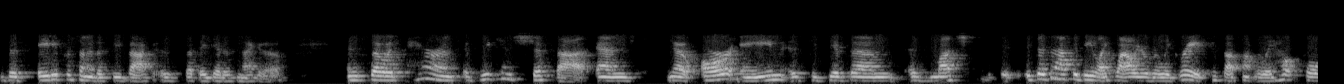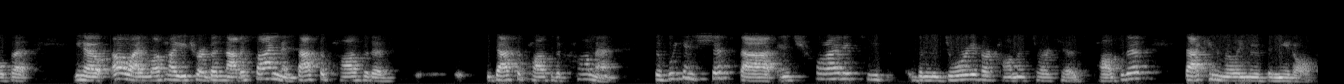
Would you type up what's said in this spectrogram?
the 80% of the feedback is that they get is negative. And so as parents, if we can shift that and you know, our aim is to give them as much, it doesn't have to be like, wow, you're really great, because that's not really helpful, but, you know, oh, I love how you turned in that assignment. That's a positive, that's a positive comment. So if we can shift that and try to keep the majority of our comments to our kids positive, that can really move the needle.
